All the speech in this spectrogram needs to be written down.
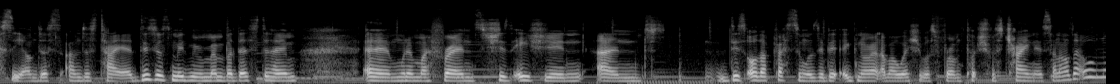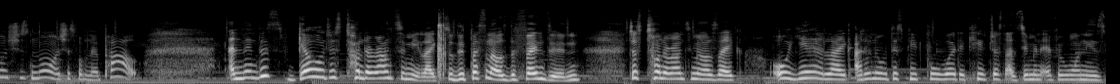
see I'm just I'm just tired. This just made me remember this time um, one of my friends, she's Asian and this other person was a bit ignorant about where she was from, thought she was Chinese, and I was like, oh no, she's not, she's from Nepal. And then this girl just turned around to me, like, so the person I was defending just turned around to me. I was like, oh yeah, like, I don't know what these people were. They keep just assuming everyone is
